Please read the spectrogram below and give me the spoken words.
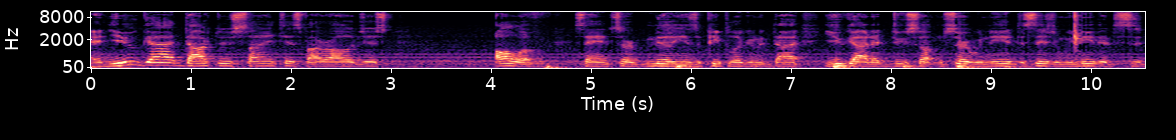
And you got doctors, scientists, virologists, all of them saying, sir, millions of people are going to die. You got to do something, sir. We need a decision. We need a decision.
